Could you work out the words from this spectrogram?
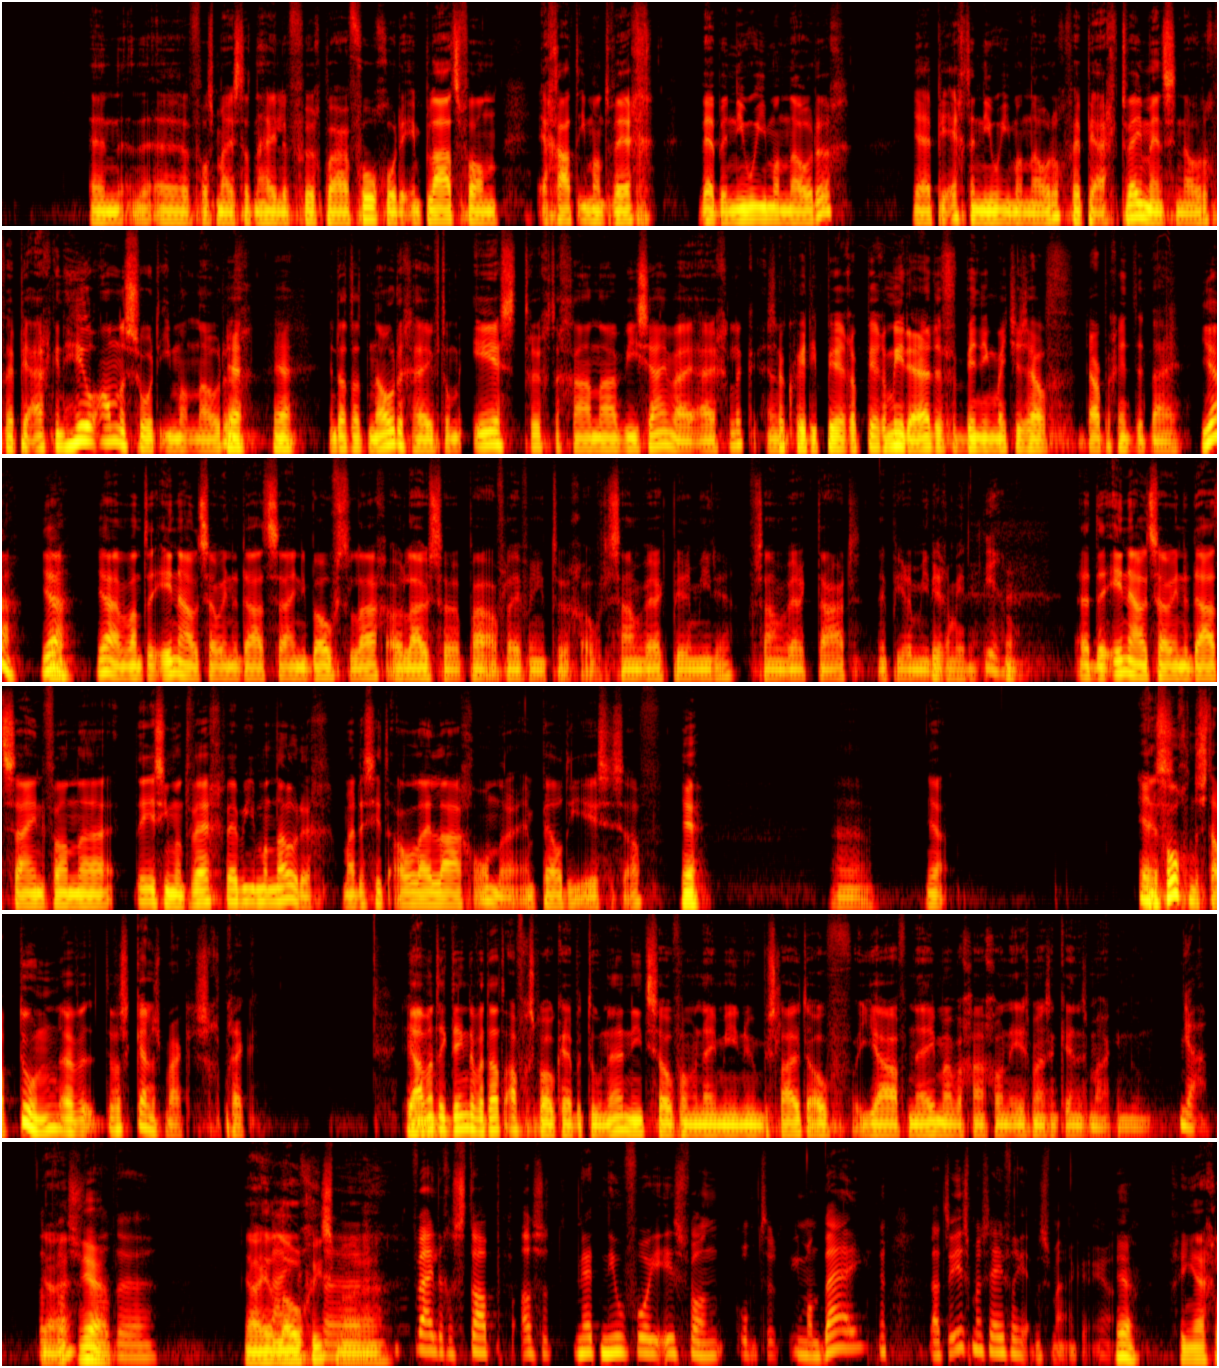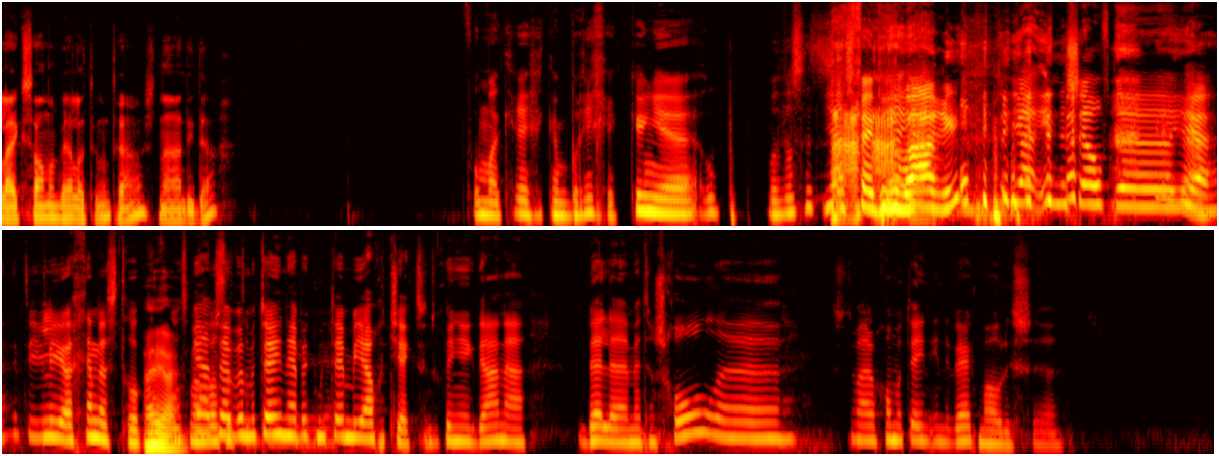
En uh, volgens mij is dat een hele vruchtbare volgorde. In plaats van, er gaat iemand weg, we hebben nieuw iemand nodig. Ja, heb je echt een nieuw iemand nodig? Of heb je eigenlijk twee mensen nodig? Of heb je eigenlijk een heel ander soort iemand nodig? Ja, ja. En dat het nodig heeft om eerst terug te gaan naar wie zijn wij eigenlijk? Dat is ook weer die piramide, hè? de verbinding met jezelf, daar begint het bij. Ja, ja, Ja. ja. want de inhoud zou inderdaad zijn die bovenste laag. Oh, luister een paar afleveringen terug over de samenwerkpyramide. Of samenwerktaart. Nee, piramide. Piramide. Piramide. Uh, de inhoud zou inderdaad zijn van, uh, er is iemand weg, we hebben iemand nodig. Maar er zitten allerlei lagen onder. En pel die eerst eens af. Ja. Uh, En de volgende stap toen, uh, dat was een kennismakingsgesprek. Ja, want ik denk dat we dat afgesproken hebben toen. Hè? Niet zo van we nemen hier nu een besluit over ja of nee, maar we gaan gewoon eerst maar eens een kennismaking doen. Dat Ja, was hè? wel de Ja, heel logisch, eh, maar eh, veilige stap. Als het net nieuw voor je is van, komt er iemand bij? Laten we eerst maar eens even kennis maken. Ja. Ging jij gelijk Sanne bellen toen trouwens, na die dag? Voor mij kreeg ik een berichtje. Kun je op, wat was het? Ja, 6 februari. Op, ja, in dezelfde... Ja, ja. ja. toen jullie agenda's trokken. Ah, ja. mij toen was hebben meteen, heb ik meteen bij jou gecheckt. En toen ging ik daarna bellen met een school. eh, dus toen waren we gewoon meteen in de werkmodus. eh. Oh,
